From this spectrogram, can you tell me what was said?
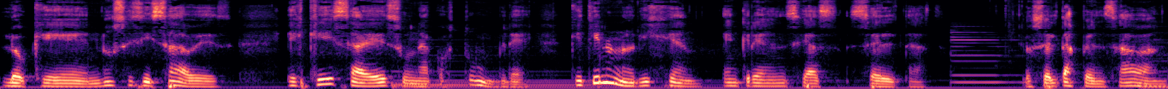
Lo que no sé si sabes es que esa es una costumbre que tiene un origen en creencias celtas. Los celtas pensaban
